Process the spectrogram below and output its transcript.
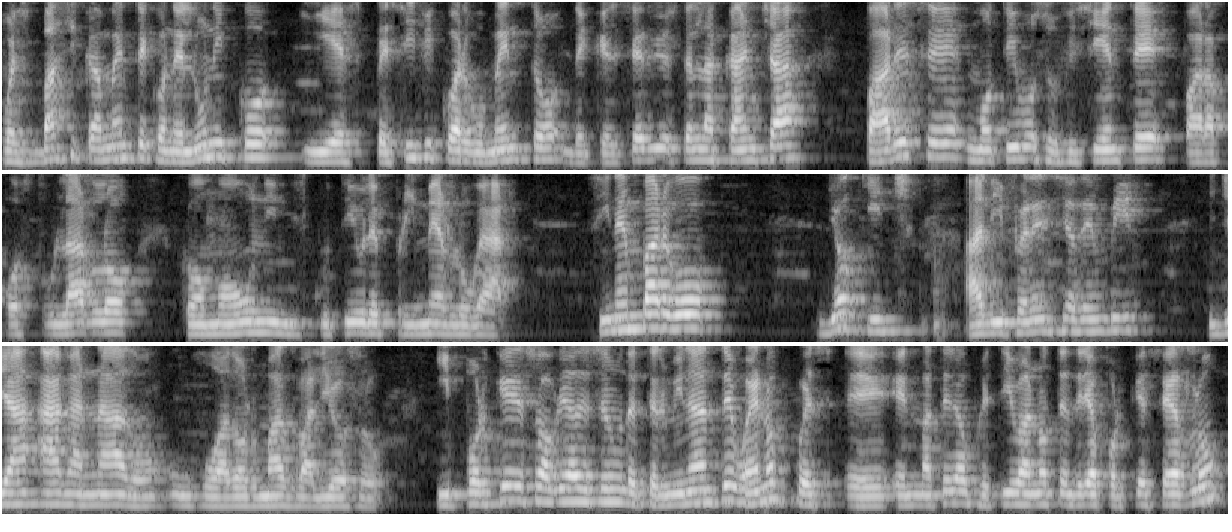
pues básicamente con el único y específico argumento de que el serbio está en la cancha, parece motivo suficiente para postularlo como un indiscutible primer lugar. Sin embargo, Jokic, a diferencia de Embiid, ya ha ganado un jugador más valioso. ¿Y por qué eso habría de ser un determinante? Bueno, pues eh, en materia objetiva no tendría por qué serlo.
